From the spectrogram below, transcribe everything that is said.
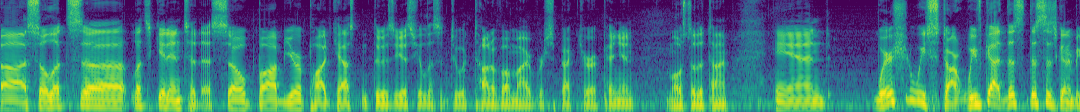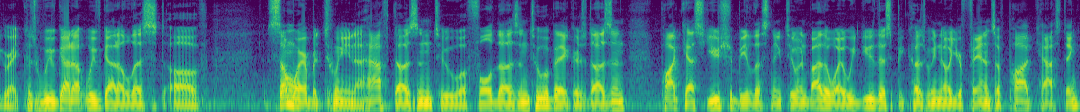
uh, so let's uh, let's get into this. So bob you're a podcast enthusiast. You listen to a ton of them i respect your opinion most of the time. And where should we start? We've got this this is going to be great because we've got a we've got a list of somewhere between a half dozen to a full dozen to a baker's dozen podcasts you should be listening to. And by the way, we do this because we know you're fans of podcasting.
